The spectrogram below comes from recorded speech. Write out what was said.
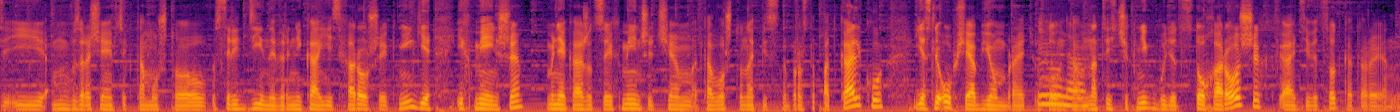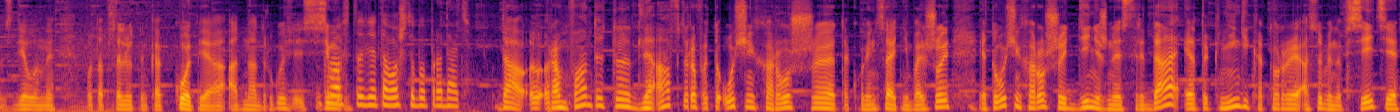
и мы возвращаемся к тому, что среди наверняка есть хорошие книги, их меньше, мне кажется, их меньше, чем того, что написано просто под кальку. Если общий объем брать, Ну условно, да. там на тысячу книг будет 100 хороших, а 900, которые ну, сделаны вот абсолютно как копия одна другой. Симу- просто для того, чтобы продать. Да, э, Рамфант это для авторов это очень хорошая, такой инсайт небольшой, это очень хорошая денежная среда, это книги, которые, особенно в сети,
